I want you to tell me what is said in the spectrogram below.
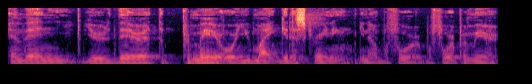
and then you're there at the premiere, or you might get a screening, you know, before before a premiere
